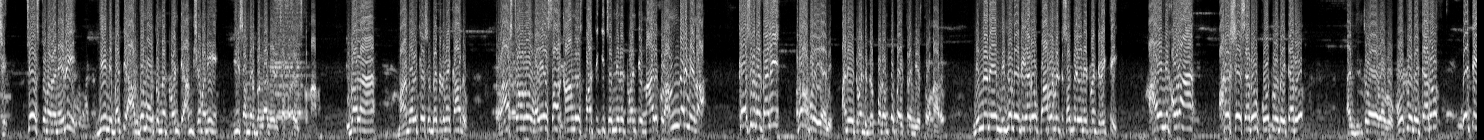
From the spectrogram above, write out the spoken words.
చే- చేస్తున్నదనేది దీన్ని బట్టి అర్థమవుతున్నటువంటి అంశమని ఈ సందర్భంగా నేను చెప్పదలుచుకున్నాను. ఇవాళ మా మీద కేసులు పెట్టడమే కాదు రాష్ట్రంలో వైఎస్ఆర్ కాంగ్రెస్ పార్టీకి చెందినటువంటి నాయకులు అందరి మీద కేసులు పెట్టాలి లోపలయ్యాలి అనేటువంటి దృక్పథంతో ప్రయత్నం చేస్తూ ఉన్నారు. నిన్ననే మిథున్ రెడ్డి గారు పార్లమెంట్ సభ్యుడైనటువంటి వ్యక్తి ఆయన్ని కూడా అరెస్ట్ చేశారు కోర్టులో పెట్టారు. బాబు కోర్టులో పెట్టారు. పెట్టి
